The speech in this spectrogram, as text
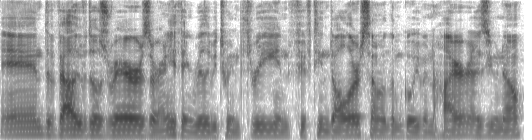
And the value of those rares are anything really between three and fifteen dollars. Some of them go even higher, as you know.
